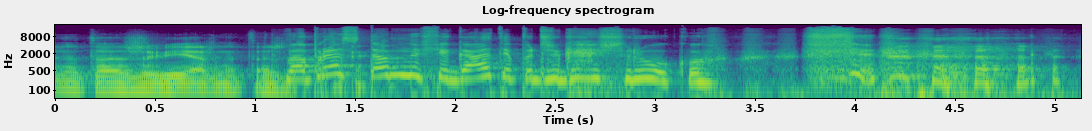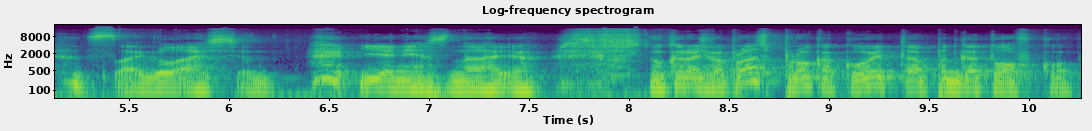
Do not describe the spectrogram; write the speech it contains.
Ну, тоже верно. Тоже Вопрос в том, нафига ты поджигаешь руку. Согласен. Я не знаю. Ну, короче, вопрос про какую-то подготовку.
